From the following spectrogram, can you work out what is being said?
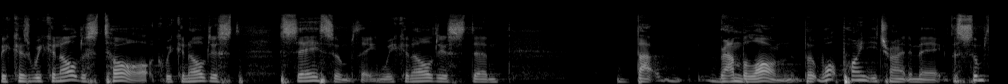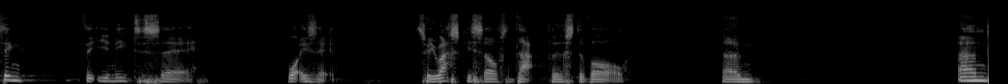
Because we can all just talk, we can all just say something, we can all just um, ba- ramble on, but what point are you trying to make? There's something that you need to say. What is it? So you ask yourself that first of all. Um, and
